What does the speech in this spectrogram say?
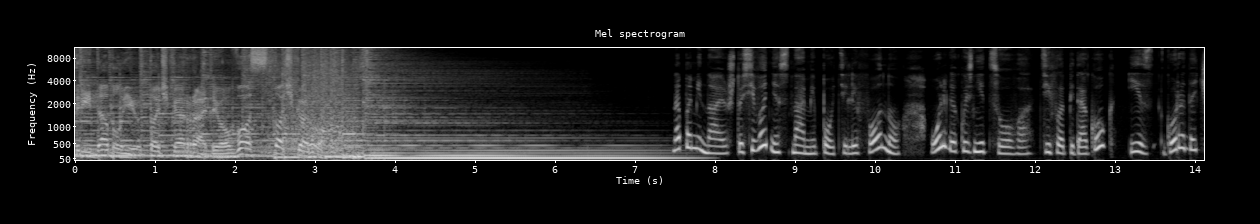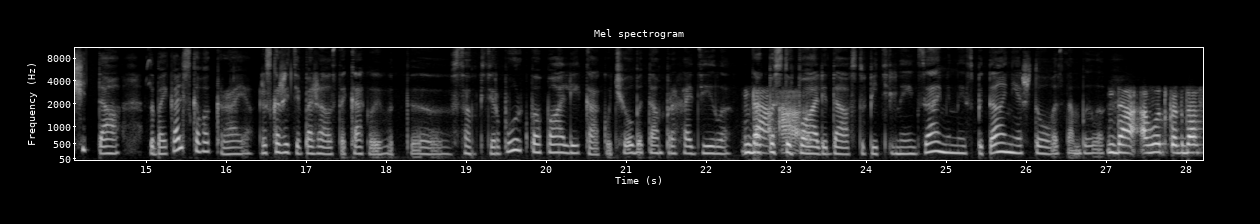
www.radiovoz.ru Напоминаю, что сегодня с нами по телефону Ольга Кузнецова, тифлопедагог из города Чита, Забайкальского края. Расскажите, пожалуйста, как вы вот э, в Санкт-Петербург попали, как учеба там проходила, да, как поступали, а... да, вступительные экзамены, испытания, что у вас там было? Да, а вот когда в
